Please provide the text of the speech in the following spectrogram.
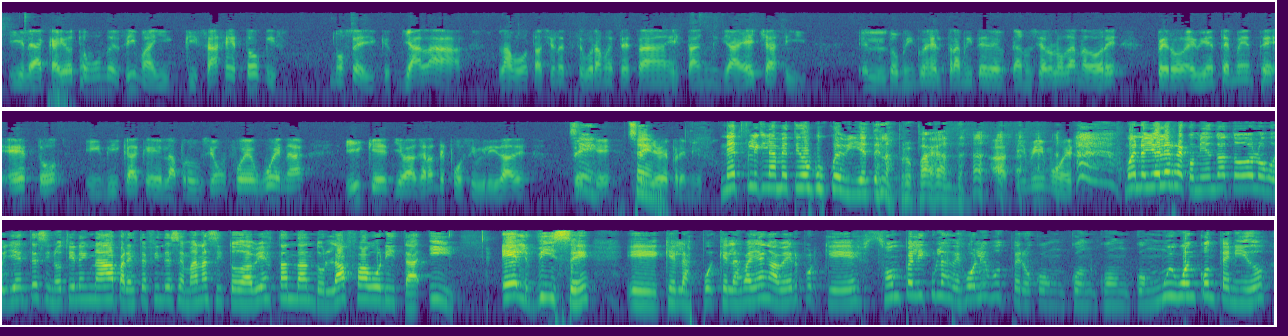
Y le ha caído todo el mundo encima. Y quizás esto, no sé, ya la, las votaciones seguramente están, están ya hechas y el domingo es el trámite de, de anunciar a los ganadores. Pero evidentemente esto indica que la producción fue buena y que lleva grandes posibilidades de que se lleve premio. Netflix le ha metido busco de billetes en la propaganda. Así mismo es. bueno, yo les recomiendo a todos los oyentes, si no tienen nada para este fin de semana, si todavía están dando la favorita y el vice, eh, que, las, que las vayan a ver porque son películas de Hollywood, pero con, con, con, muy buen contenido.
